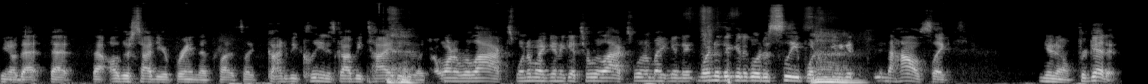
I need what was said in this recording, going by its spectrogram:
you know, that that that other side of your brain that's it's like got to be clean. It's got to be tidy. like I want to relax. When am I going to get to relax? When am I going to? When are they going to go to sleep? When am I going to get in the house? Like, you know, forget it.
